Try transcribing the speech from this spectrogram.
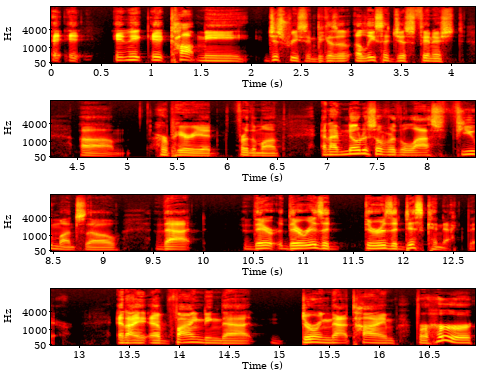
It, it it, it caught me just recent because Alisa just finished um, her period for the month, and I've noticed over the last few months though that there there is a there is a disconnect there. And I am finding that during that time for her,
